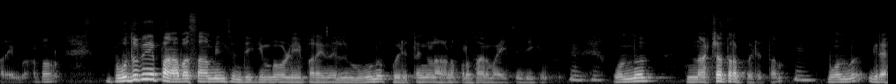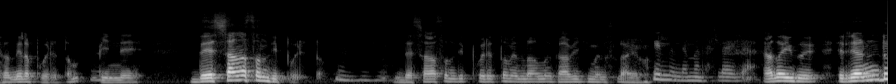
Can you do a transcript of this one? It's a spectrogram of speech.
പറയുമ്പോൾ. അപ്പോൾ പൊതുവേ പാപസാമ്യം ചിന്തിക്കുമ്പോൾ ഈ പറയുന്നതിൽ മൂന്ന് പൊരുത്തങ്ങളാണ് പ്രധാനമായി ചിന്തിക്കുന്നത്. ഒന്ന് നക്ഷത്ര പൊരുത്തം ഒന്ന് ഗ്രഹനില പൊരുത്തം പിന്നെ ദശാസന്ധി പൊരുത്തം. ദശാസന്ധി പൊരുത്തം എന്താന്ന് കാവ്യക്ക് മനസ്സിലായോ? ഇല്ലല്ല മനസ്സിലായില്ല. അതായത് രണ്ട്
